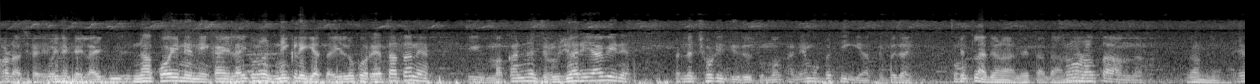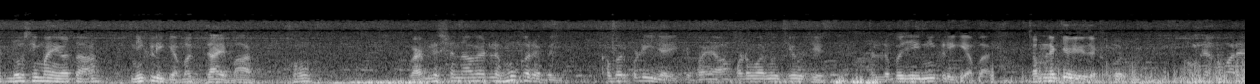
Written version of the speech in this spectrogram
સાડા છ. કોઈને કંઈ લાગ્યું ના કોઈને નહીં કાંઈ લાગ્યું નથી. નીકળી ગયા હતા. એ લોકો રહેતા હતા ને એ મકાનને ધ્રુજારી આવી ને એટલે છોડી દીધું હતું મકાન. એમાં બચી ગયા છે બધા કેટલા જણા રહેતા હતા ત્રણ હતા અંદર. જણ. એક ડોસીમાં હતા નીકળી ગયા બધાય બહાર. શું વાઇબ્રેશન આવે એટલે શું કરે ભાઈ ખબર પડી જાય કે ભાઈ આ પડવાનું થયું છે. એટલે પછી નીકળી ગયા બહાર. તમને કેવી રીતે ખબર? અમને સવારે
